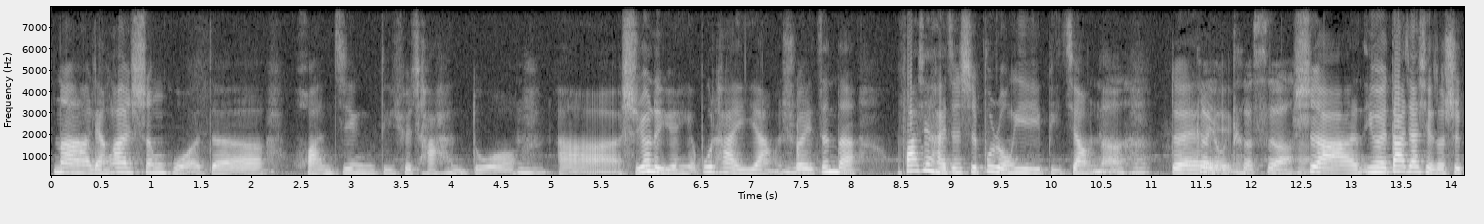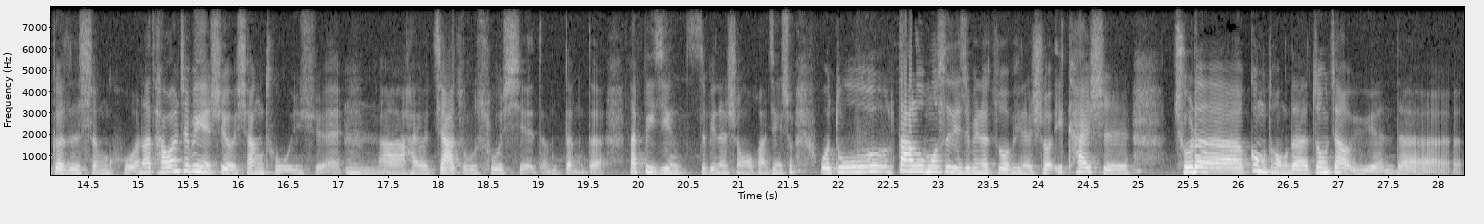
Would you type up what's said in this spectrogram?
那两岸生活的环境的确差很多，嗯。啊、使用的语言也不太一样，所以真的。我发现还真是不容易比较呢，嗯对，各有特色。是啊，因为大家写作是各自生活，那台湾这边也是有乡土文学，嗯啊，还有家族书写等等的。那毕竟这边的生活环境，说我读大陆穆斯林这边的作品的时候，一开始除了共同的宗教语言的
